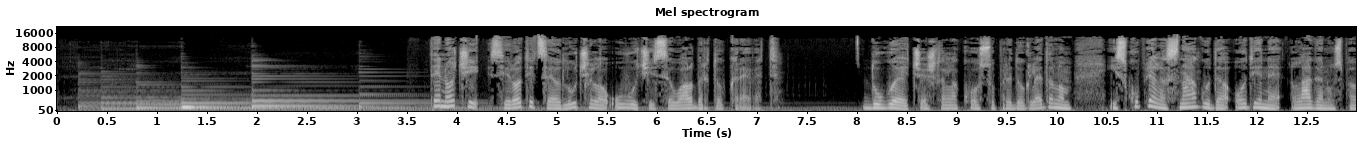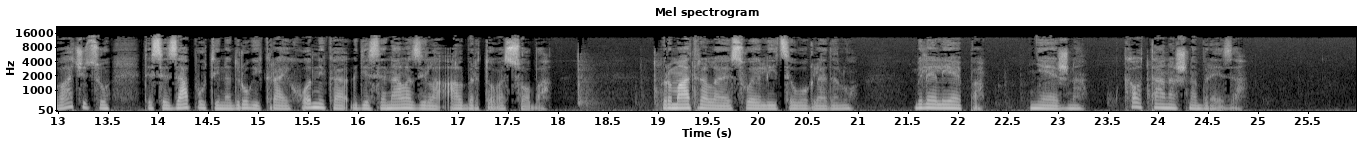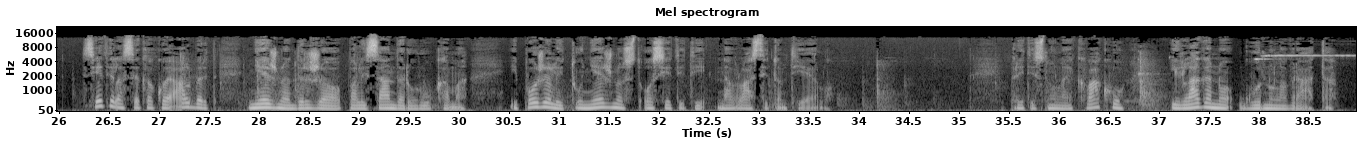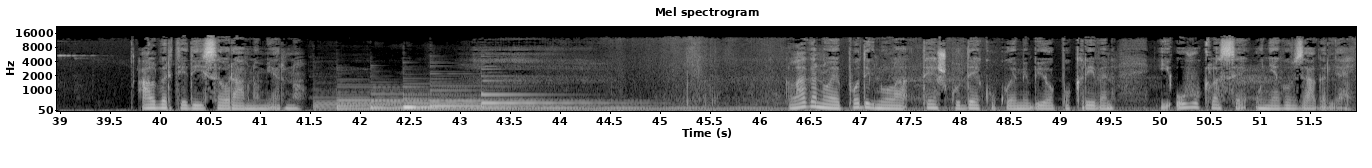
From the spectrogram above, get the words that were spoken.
Te noći sirotica je odlučila uvući se u Albertov krevet. Dugo je češljala kosu pred ogledalom i skupljala snagu da odjene laganu spavačicu te se zaputi na drugi kraj hodnika gdje se nalazila Albertova soba. Promatrala je svoje lice u ogledalu. Bila je lijepa, nježna, kao tanašna breza. Sjetila se kako je Albert nježno držao palisandar u rukama i poželi tu nježnost osjetiti na vlastitom tijelu. Pritisnula je kvaku i lagano gurnula vrata. Albert je disao ravnomjerno. Lagano je podignula tešku deku kojem je bio pokriven i uvukla se u njegov zagrljaj.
